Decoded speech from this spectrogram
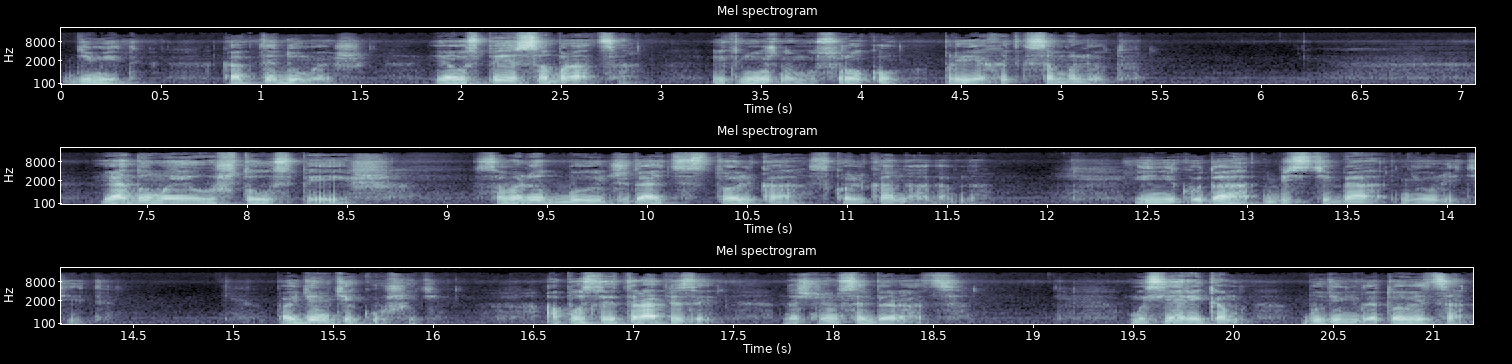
Демид, как ты думаешь, я успею собраться и к нужному сроку приехать к самолету? Я думаю, что успеешь. Самолет будет ждать столько, сколько надобно. И никуда без тебя не улетит. Пойдемте кушать. А после трапезы начнем собираться. Мы с Яриком будем готовиться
